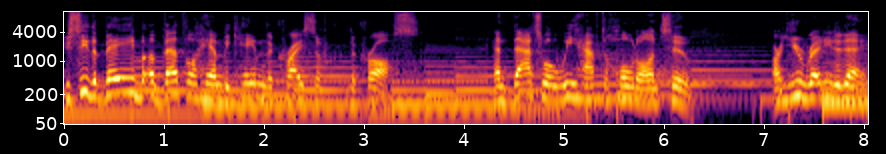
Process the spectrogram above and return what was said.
You see, the babe of Bethlehem became the Christ of the cross. And that's what we have to hold on to. Are you ready today?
